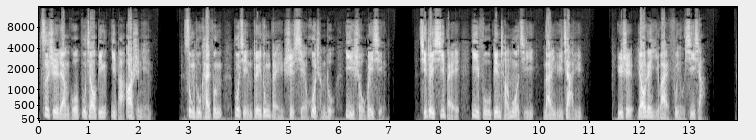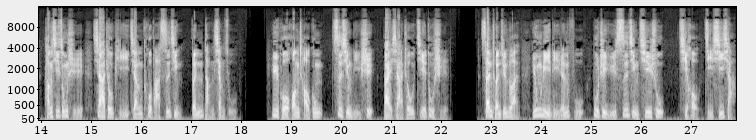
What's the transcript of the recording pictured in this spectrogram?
自是两国不交兵一百二十年。宋都开封不仅对东北是险祸成路，易受威胁，其对西北亦复鞭长莫及，难于驾驭。于是辽人以外，复有西夏。唐僖宗时，夏周皮将拓跋思敬本党相族，欲破黄巢宫，赐姓李氏，拜夏周节度使。三传军乱，拥立李仁福，不至于思敬亲疏，其后即西夏。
